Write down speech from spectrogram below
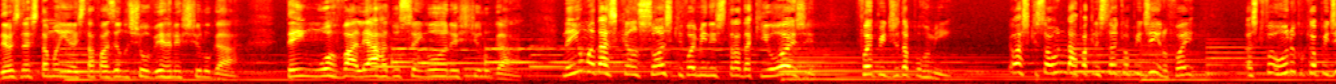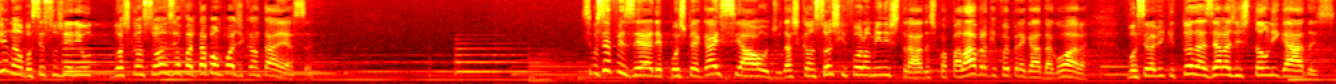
Deus, nesta manhã, está fazendo chover neste lugar tem um orvalhar do Senhor neste lugar. Nenhuma das canções que foi ministrada aqui hoje foi pedida por mim. Eu acho que só o único para cristã que eu pedi, não foi? Acho que foi o único que eu pedi, não. Você sugeriu duas canções e eu falei, tá bom, pode cantar essa. Se você fizer depois pegar esse áudio das canções que foram ministradas com a palavra que foi pregada agora, você vai ver que todas elas estão ligadas.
